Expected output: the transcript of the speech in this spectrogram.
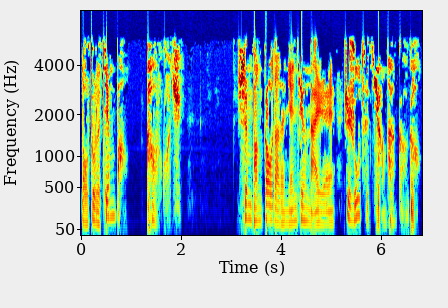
搂住了肩膀，靠了过去。身旁高大的年轻男人是如此强悍可靠，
